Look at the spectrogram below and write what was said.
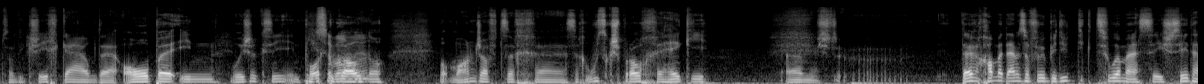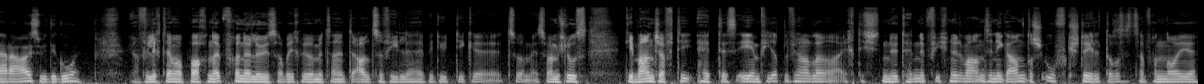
so die Geschichte gegeben um den oben in, wo ist er gewesen? In Portugal noch, wo die Mannschaft sich, äh, sich ausgesprochen hätte ähm, ist, kann man dem so viel Bedeutung zumessen? Ist seither alles wieder gut? Ja, vielleicht haben wir ein paar Knöpfe lösen, aber ich würde mir jetzt nicht allzu viele Bedeutungen zumessen. Am Schluss, die Mannschaft die hat das EM-Viertelfinale erreicht, ist nicht, ist nicht wahnsinnig anders aufgestellt. Das ist einfach ein neuer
